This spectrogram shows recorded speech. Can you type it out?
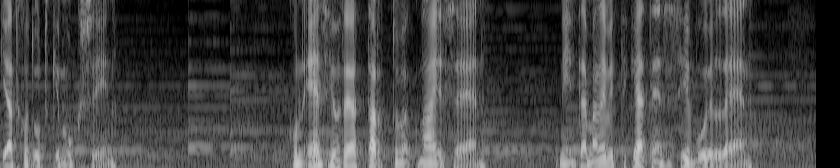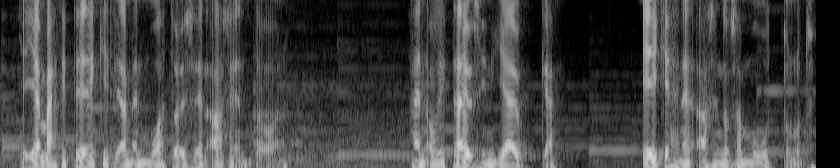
jatkotutkimuksiin. Kun ensihoitajat tarttuivat naiseen, niin tämä levitti kätensä sivuilleen ja jämähti T-kirjaimen muotoiseen asentoon. Hän oli täysin jäykkä, eikä hänen asentonsa muuttunut,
